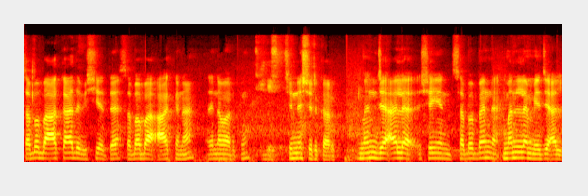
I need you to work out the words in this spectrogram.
சபபா ஆக்காத விஷயத்த சபபா ஆக்குனா அது என்னவாக இருக்கும்? சின்ன ஷிர்காக இருக்கும். மஞ்ச அல ஷெயன் சபபன் மன்லம் எஜஅல்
